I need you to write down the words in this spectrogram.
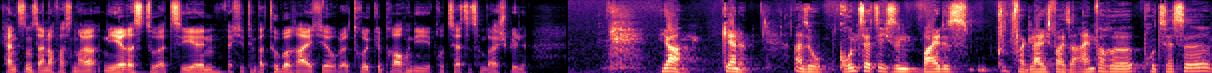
Kannst du uns da noch was Neu Näheres zu erzählen? Welche Temperaturbereiche oder Drücke brauchen die Prozesse zum Beispiel? Ja, gerne. Also grundsätzlich sind beides vergleichsweise einfache Prozesse.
